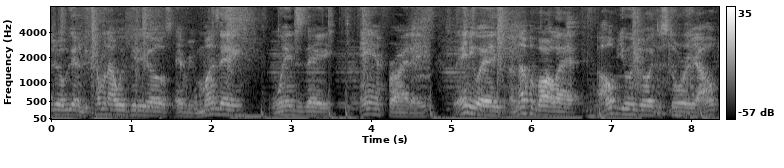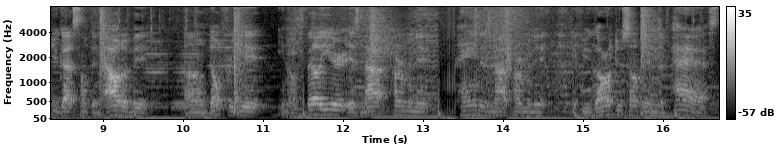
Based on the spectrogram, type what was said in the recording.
we're gonna be coming out with videos every Monday, Wednesday, and Friday. But anyways, enough of all that. I hope you enjoyed the story. I hope you got something out of it. Um, don't forget, you know, failure is not permanent. Pain is not permanent. If you've gone through something in the past,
